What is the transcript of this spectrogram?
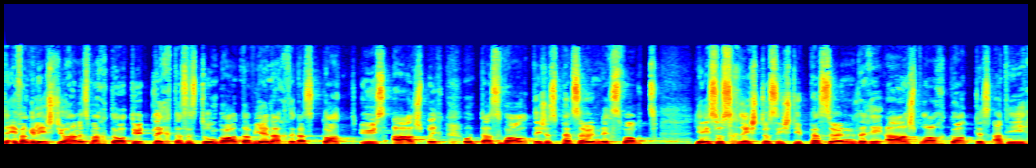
Der Evangelist Johannes macht da deutlich, dass es darum geht, an Weihnachten, dass Gott uns anspricht und das Wort ist ein persönliches Wort. Jesus Christus ist die persönliche Ansprache Gottes an dich.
